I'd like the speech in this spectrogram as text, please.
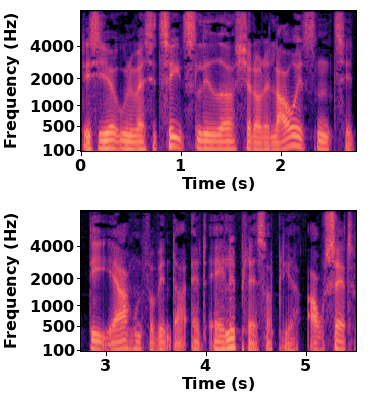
Det siger universitetsleder Charlotte Lauritsen til DR. Hun forventer, at alle pladser bliver afsat.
